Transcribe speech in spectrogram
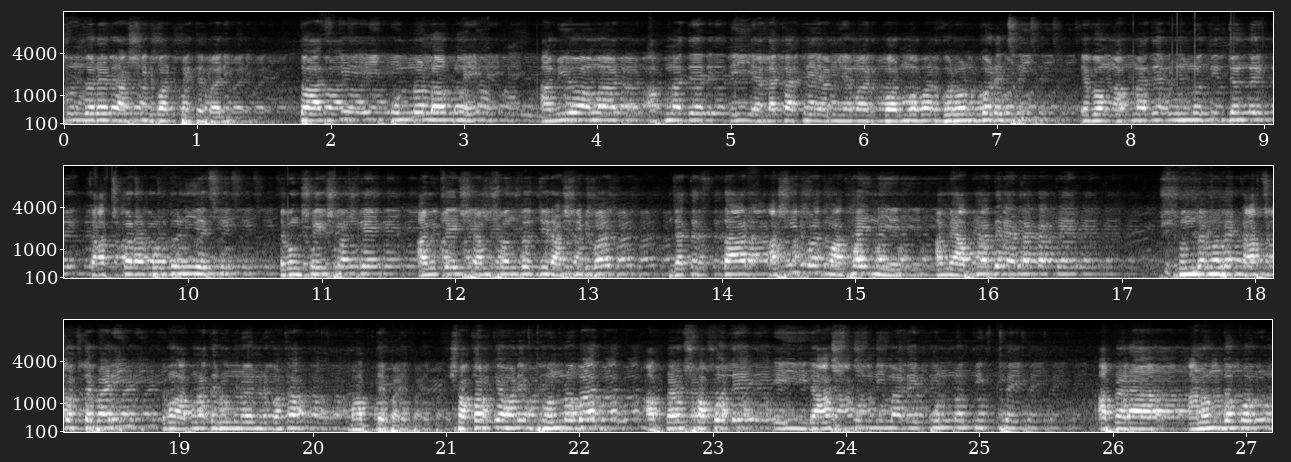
সুন্দরের আশীর্বাদ পেতে পারি। তো আজকে এই পুণ্য লগ্নে আমিও আমার, আপনাদের এই এলাকাতে আমি আমার কর্মভার গ্রহণ করেছি এবং আপনাদের উন্নতির জন্য কাজ করার ব্রত নিয়েছি এবং সেই সঙ্গে আমি চাই শ্যাম আশীর্বাদ, যাতে তার আশীর্বাদ মাথায় নিয়ে আমি আপনাদের এলাকাকে সুন্দরভাবে কাজ করতে পারি এবং আপনাদের উন্নয়নের কথা ভাবতে পারি। সকলকে অনেক ধন্যবাদ। আপনারা সকলে এই রাস পূর্ণিমার এই পুণ্যতীর্থে আপনারা আনন্দ করুন,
